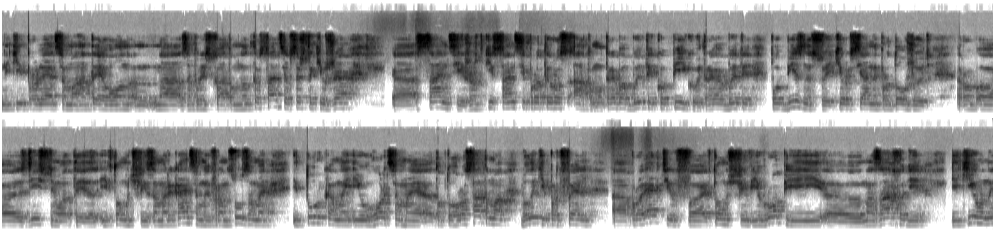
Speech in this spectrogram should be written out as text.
які відправляються в МАГАТЕ ООН на Запорізьку атомну електростанцію, все ж таки вже санкції, жорсткі санкції проти Росатому. Треба бити копійкою, треба бити по бізнесу, які росіяни продовжують е, здійснювати, і в тому числі з американцями, і французами, і турками, і угорцями. Е, Тобто у Росатома великий портфель е, проєктів, в тому числі в Європі і на заході. Які вони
